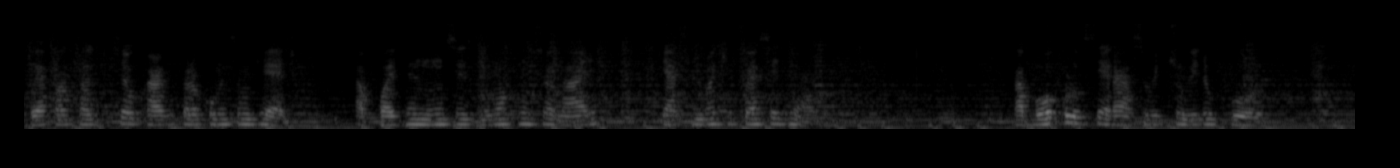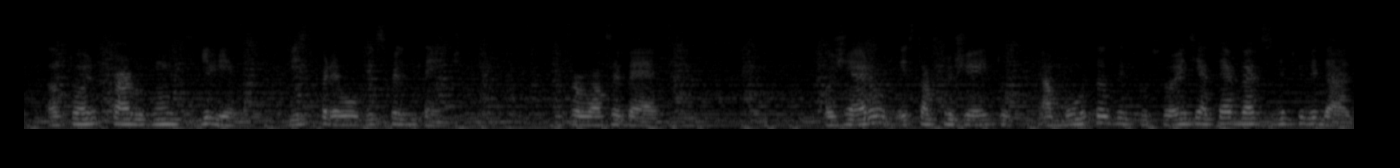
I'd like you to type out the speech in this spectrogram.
foi afastado do seu cargo pela Comissão de Ética, após denúncias de uma funcionária que afirma que foi assediada. Caboclo será substituído por Antônio Carlos Nunes de Lima, vice o vice-presidente, informou a CBF. Rogério está sujeito a multas, expulsões e até vetos de atividade.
